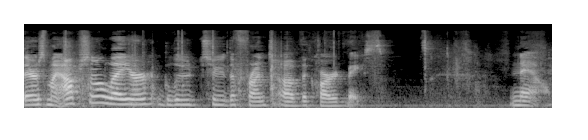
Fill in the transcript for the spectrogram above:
There's my optional layer glued to the front of the card base. Now,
